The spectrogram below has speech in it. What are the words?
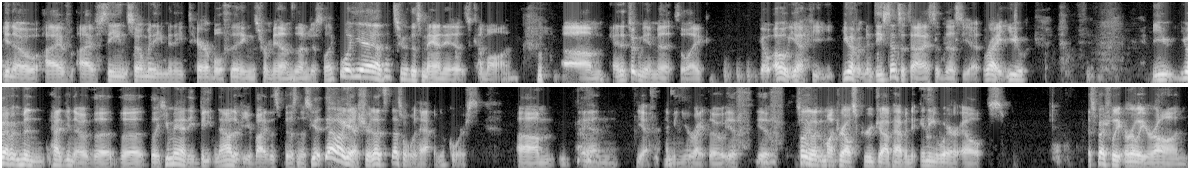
you know I've I've seen so many many terrible things from him that I'm just like, well, yeah, that's who this man is. Come on. um, and it took me a minute to like go, oh yeah, he, you haven't been desensitized to this yet, right? You you you haven't been had you know the the the humanity beaten out of you by this business yet. Oh yeah, sure, that's that's what would happen, of course. Um, and yeah, I mean you're right though. If if something like the Montreal screw job happened anywhere else, especially earlier on,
